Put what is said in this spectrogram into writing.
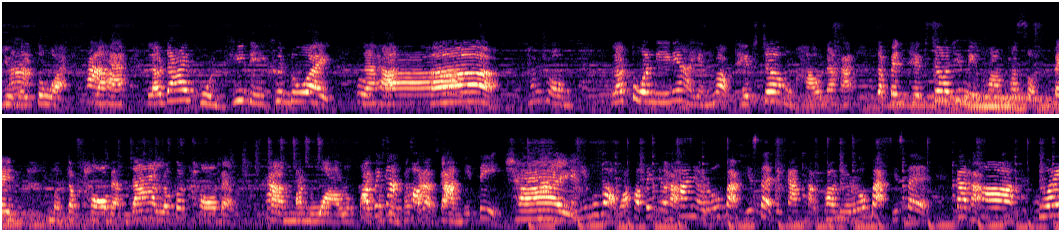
อยู่ในตัวค่ะนะคะแล้วได้หุ่นที่ดีขึ้นด้วยถูกนะคะ นี้เนี่ยอย่างที่บอก texture ของเขานะคะ จะเป็น texture ที่มีความผสมเป็นเหมือนกับทอแบบด้าน แล้วก็ทอแบบความมันวาวลงไปเขาผเป็นสการมผทอสาแบนบกัสานมมิติ ใช่ อย่างที่ผู้บอกว่าเขาเป็นเนื้อผ้าในรูปแบบพิเศษเป็นการถักทอในรูปแบบพิเศษ การค่ะทอด้วย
